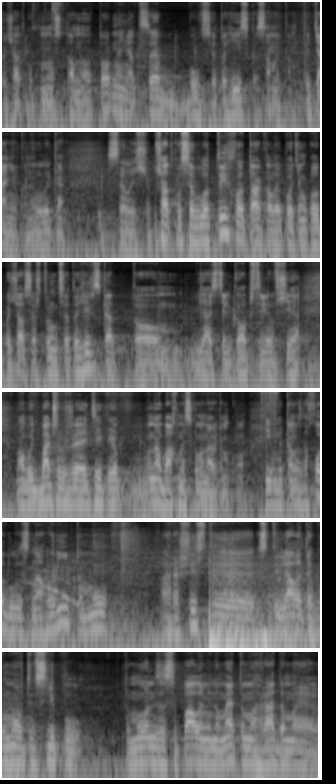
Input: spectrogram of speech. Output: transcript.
початку повномасштабного вторгнення, це був Святогійська, саме там Тетянівка, невелике селище. Спочатку все було тихо, так, але потім, коли почався штурм Святогірська, то я стільки обстрілів ще, мабуть, бачив вже тільки на Бахмутському напрямку. І ми там знаходились на горі, тому рашисти стріляли, так би мовити, всліпу. Тому вони засипали мінометами, градами.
